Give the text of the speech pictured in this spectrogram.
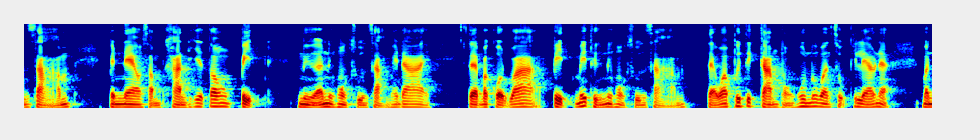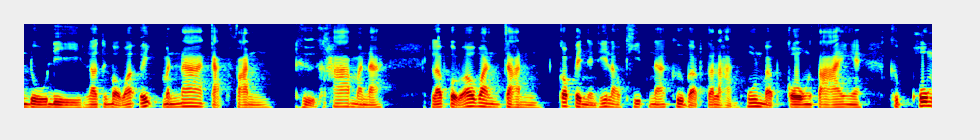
1603 เป็นแนวสำคัญที่จะต้องปิดเหนือ 1603 ให้ได้ แต่ปรากฏว่าปิดไม่ถึง 1603 แต่ว่าพฤติกรรมของหุ้นเมื่อวันศุกร์ที่แล้วเนี่ยมันดูดีเราถึงบอกว่าเอ้ยมันน่ากัดฟันถือข้ามมันนะแล้วปรากฏว่าวันจันทร์ ก็เป็นอย่างที่เราคิดนะ คือแบบตลาดหุ้นแบบโกงตายไง คือพุ่ง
